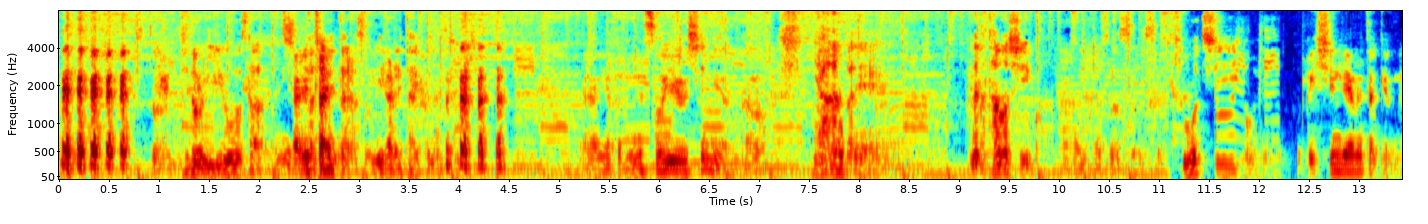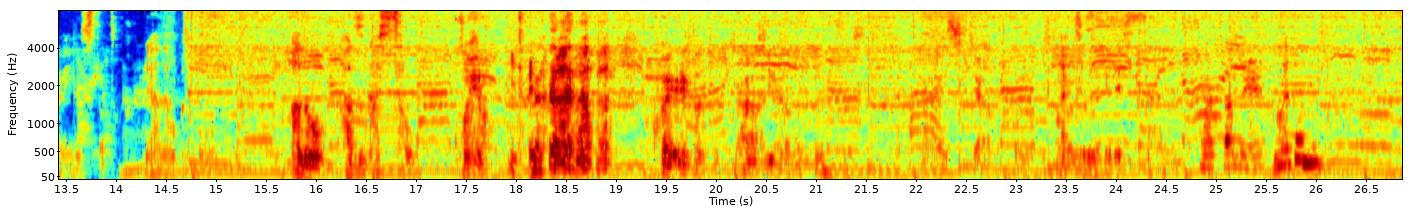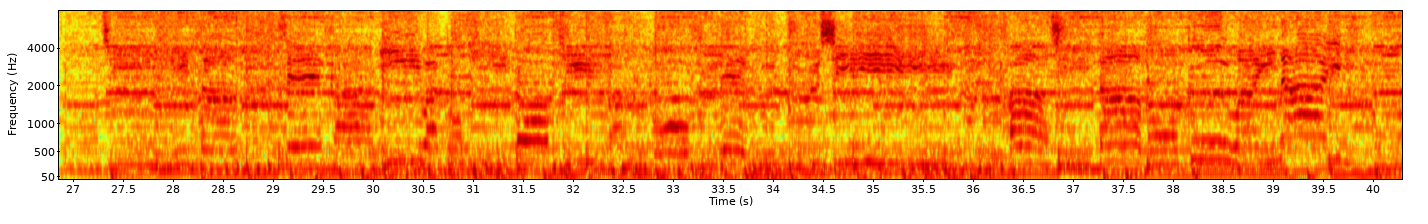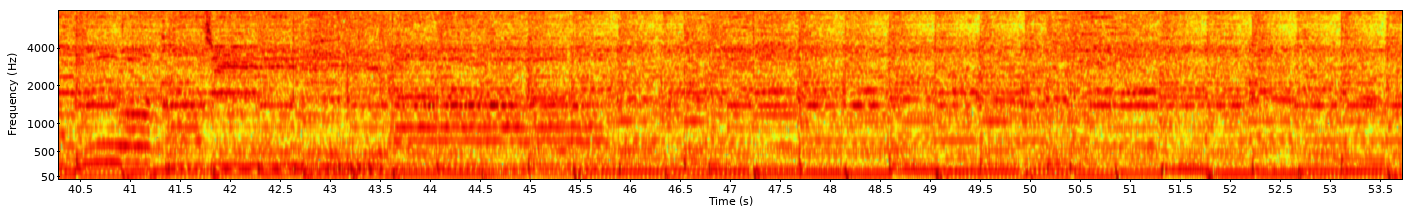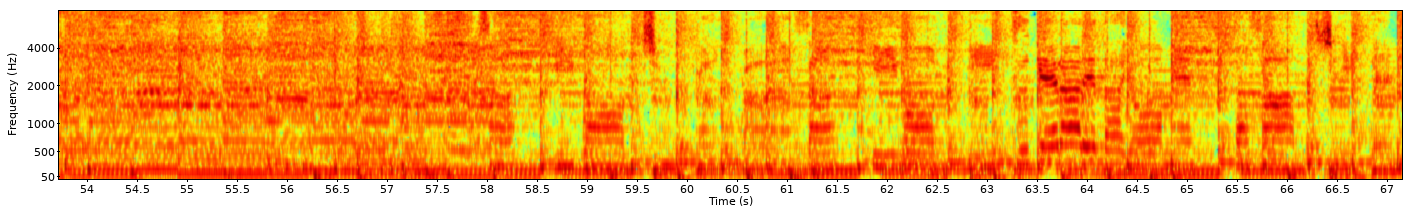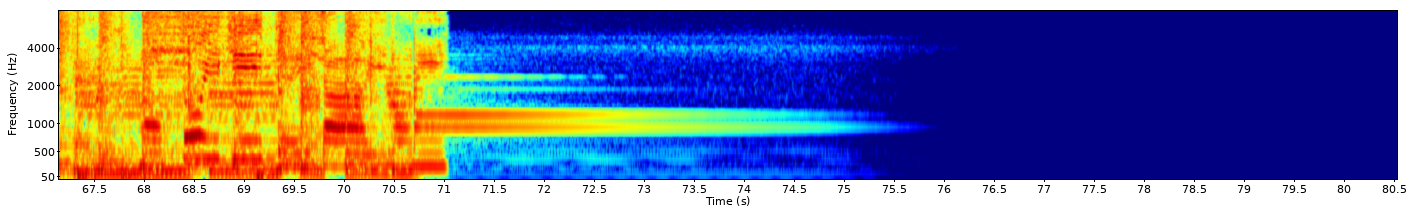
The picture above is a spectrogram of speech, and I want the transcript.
でちょっと自撮りをさ、見られたい始めたらそう見られたくなっちゃう。あやっぱみんなそういう心理なのかな。いや、なんかね、なんか楽しいわ。あ、本当そうそうそう。気持ちいいかもしれない。僕一瞬でやめたけどね、インスタとか。いや、なんかこう、あの恥ずかしさを超えろ、みたいな。超えるとちょっと楽しいかな。あーなるほどねはい、じゃあ、こんなとこはい、それだけです。またね。またね。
